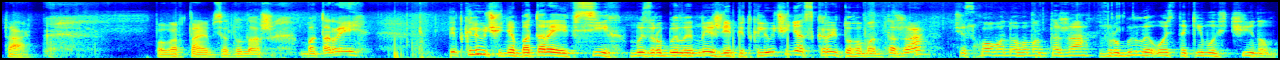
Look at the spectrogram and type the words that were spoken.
Так, повертаємося до наших батарей. Підключення батарей всіх ми зробили нижнє підключення скритого монтажа чи схованого монтажа. Зробили ось таким ось чином.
